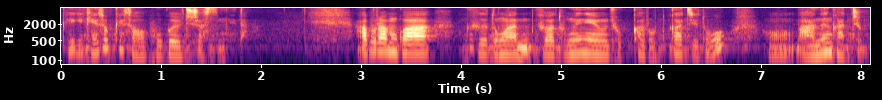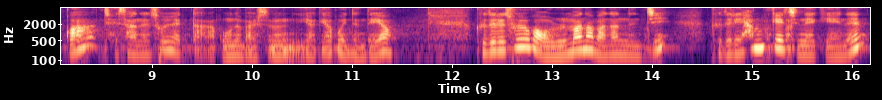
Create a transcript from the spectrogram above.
그에게 계속해서 복을 주셨습니다. 아브람과 그동안 그와 동행해온 조카 롯까지도 어, 많은 가축과 재산을 소유했다라고 오늘 말씀은 이야기하고 있는데요. 그들의 소유가 얼마나 많았는지 그들이 함께 지내기에는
